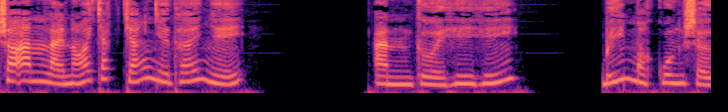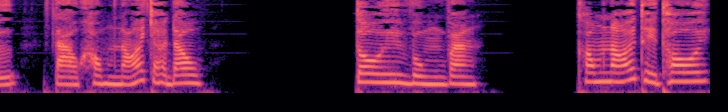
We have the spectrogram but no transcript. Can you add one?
Sao anh lại nói chắc chắn như thế nhỉ? Anh cười hi hí. Bí mật quân sự, tao không nói cho đâu. Tôi vùng vằng. Không nói thì thôi,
